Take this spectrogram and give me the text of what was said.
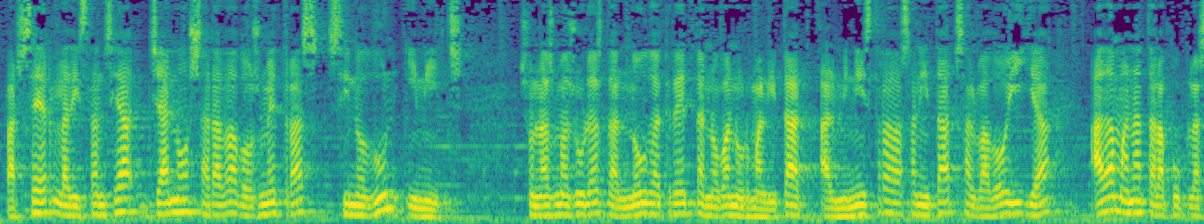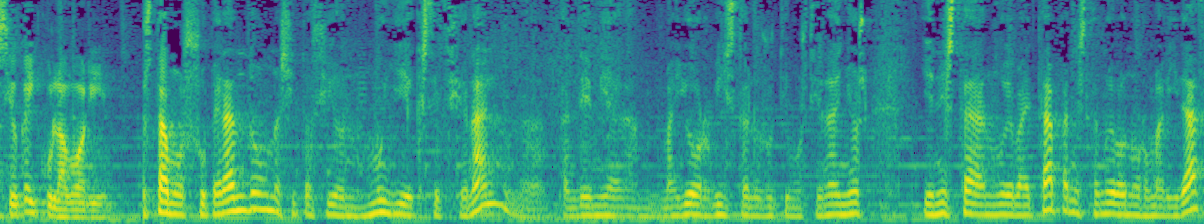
Per cert, la distància ja no serà de dos metres, sinó d'un i mig són les mesures del nou decret de nova normalitat. El ministre de Sanitat, Salvador Illa, ha demanat a la població que hi col·labori. Estamos superando una situación muy excepcional, una pandemia mayor vista en los últimos 100 años, y en esta nueva etapa, en esta nueva normalidad,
